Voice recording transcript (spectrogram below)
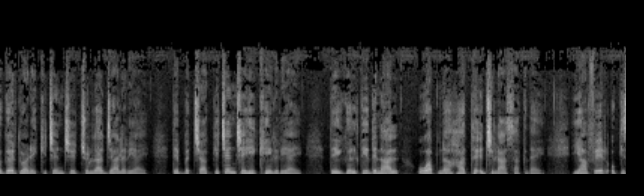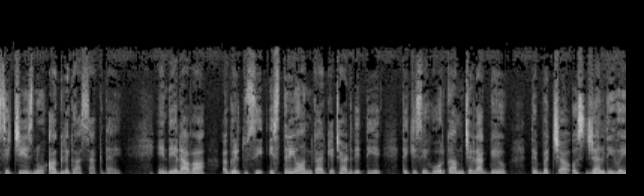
ਅਗਰ ਤੁਹਾਡੇ ਕਿਚਨ 'ਚ ਚੁੱਲ੍ਹਾ ਜਲ ਰਿਹਾ ਹੈ ਤੇ ਬੱਚਾ ਕਿਚਨ 'ਚ ਹੀ ਖੇਲ ਰਿਹਾ ਹੈ ਤੇ ਗਲਤੀ ਦੇ ਨਾਲ ਉਹ ਆਪਣਾ ਹੱਥ ਜਲਾ ਸਕਦਾ ਹੈ ਜਾਂ ਫਿਰ ਉਹ ਕਿਸੇ ਚੀਜ਼ ਨੂੰ ਅੱਗ ਲਗਾ ਸਕਦਾ ਹੈ ਇਹਦੇ ਇਲਾਵਾ, ਅਗਰ ਤੁਸੀਂ ਇਸਤਰੀ ਔਨ ਕਰਕੇ ਛੱਡ ਦਿੱਤੀ ਹੈ ਤੇ ਕਿਸੇ ਹੋਰ ਕੰਮ 'ਚ ਲੱਗ ਗਏ ਹੋ, ਤੇ ਬੱਚਾ ਉਸ ਜਲਦੀ ਹੋਈ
